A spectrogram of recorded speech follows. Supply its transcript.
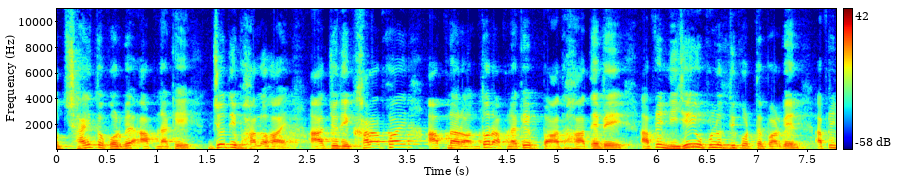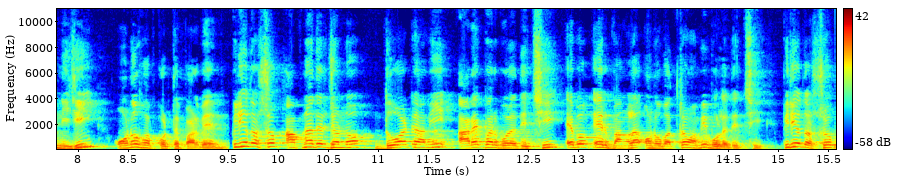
উৎসাহিত করবে আপনাকে। যদি ভালো হয়, আর যদি খারাপ হয়, আপনার অন্তর আপনাকে বাধা দেবে। আপনি নিজেই উপলব্ধি করতে পারবেন, আপনি নিজেই অনুভব করতে পারবেন। প্রিয় দর্শক, আপনাদের জন্য দোয়াটা আমি আরেকবার বলে দিচ্ছি এবং এর বাংলা অনুবাদটাও আমি বলে দিচ্ছি। প্রিয় প্রিয় দর্শক,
